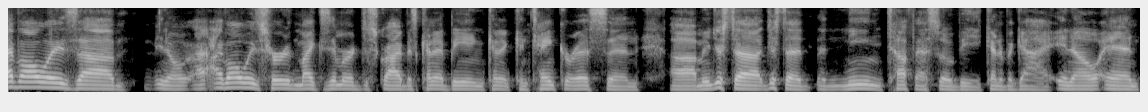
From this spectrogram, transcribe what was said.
have always, um, you know, I, have always heard Mike Zimmer described as kind of being kind of cantankerous and, I mean, just a just a, a, mean, tough sob kind of a guy, you know. And,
